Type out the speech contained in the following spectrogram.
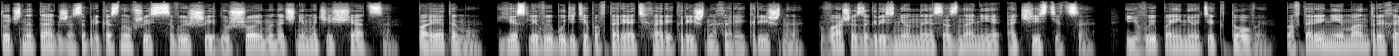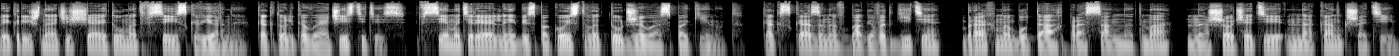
Точно так же, соприкоснувшись с высшей душой, мы начнем очищаться. Поэтому, если вы будете повторять Хари Кришна, Хари Кришна, ваше загрязненное сознание очистится, и вы поймете, кто вы. Повторение мантры Хари Кришна очищает ум от всей скверны. Как только вы очиститесь, все материальные беспокойства тут же вас покинут. Как сказано в Бхагавадгите, Брахма Бутах Прасаннатма Нашочати Накангшати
